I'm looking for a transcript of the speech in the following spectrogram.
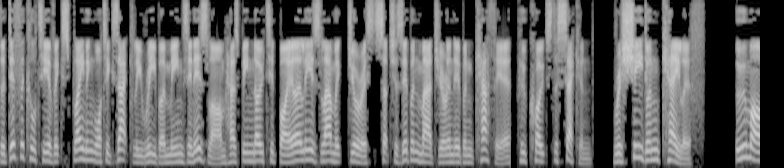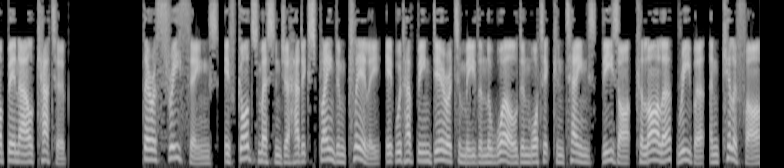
The difficulty of explaining what exactly riba means in Islam has been noted by early Islamic jurists such as Ibn Majah and Ibn Kathir, who quotes the second Rashidun Caliph Umar bin al-Khattab There are three things, if God's messenger had explained them clearly, it would have been dearer to me than the world and what it contains, these are, Kalala, Riba, and Khilafah.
